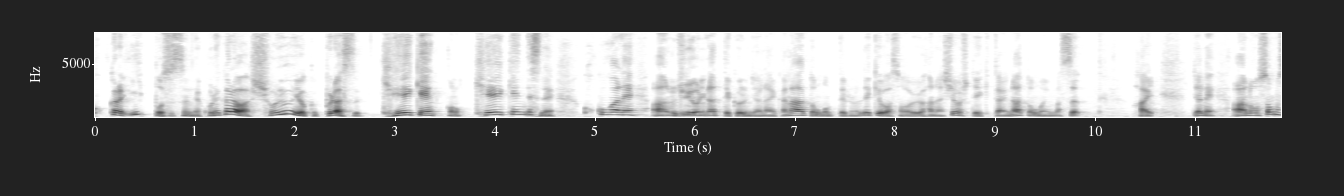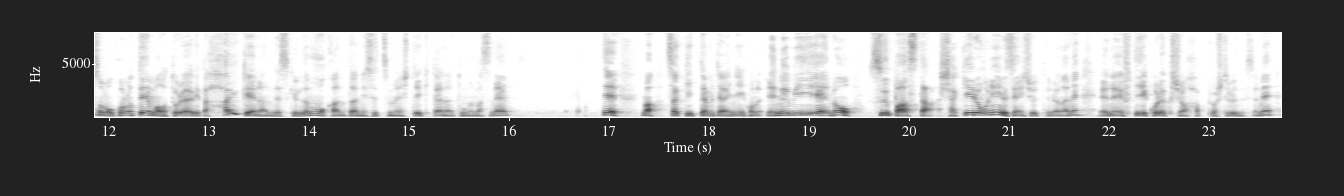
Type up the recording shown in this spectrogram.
ここから一歩進んでこれからは所有欲プラス経験この経験ですねここがねあの重要になってくるんじゃないかなと思ってるので今日はそういう話をしていきたいなと思います。はい、じゃあねあのそもそもこのテーマを取り上げた背景なんですけれども簡単に説明していきたいなと思いますね。で、まあ、さっき言ったみたいにこの NBA のスーパースターシャキル・オニール選手っていうのがね NFT コレクションを発表してるんですよね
